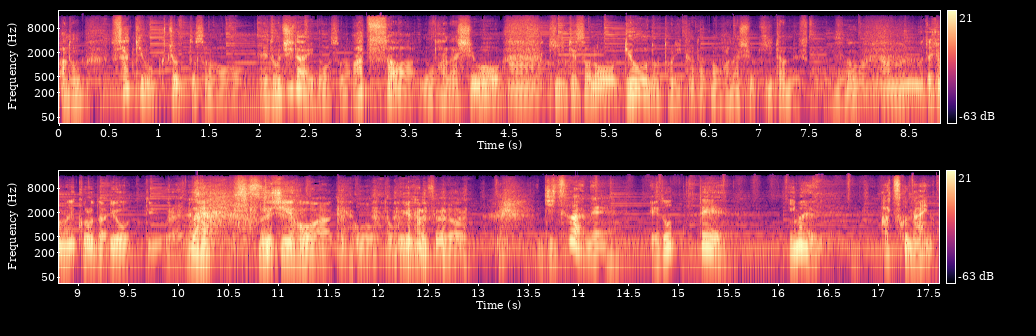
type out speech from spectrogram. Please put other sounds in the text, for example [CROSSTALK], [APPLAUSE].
あのさっき僕ちょっとその江戸時代のその暑さのお話を聞いてその量の取り方のお話を聞いたんですけども。そう。あの私もね黒田亮っていうぐらいね。涼しい方は結構得意なんですけど実はね江戸って今よりね暑くないの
